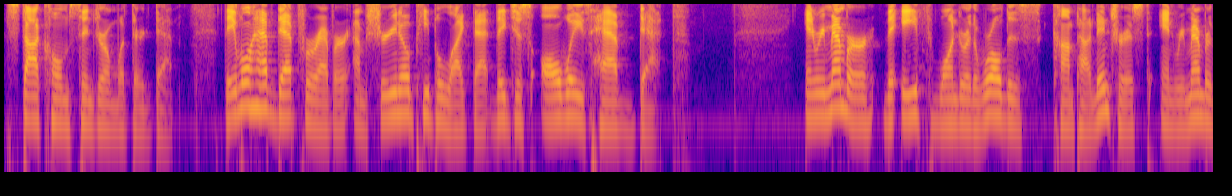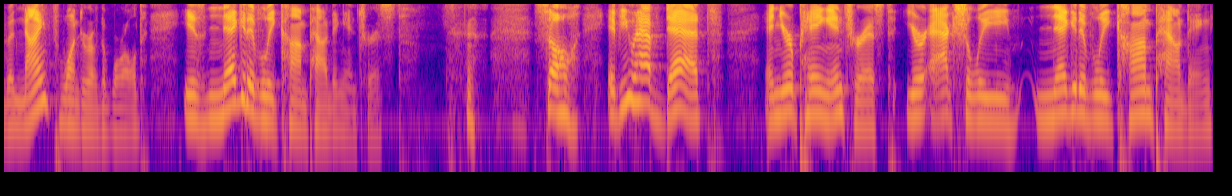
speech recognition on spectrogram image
Stockholm syndrome with their debt. They will have debt forever. I'm sure you know people like that. They just always have debt. And remember, the eighth wonder of the world is compound interest. And remember, the ninth wonder of the world is negatively compounding interest. So if you have debt and you're paying interest, you're actually negatively compounding,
